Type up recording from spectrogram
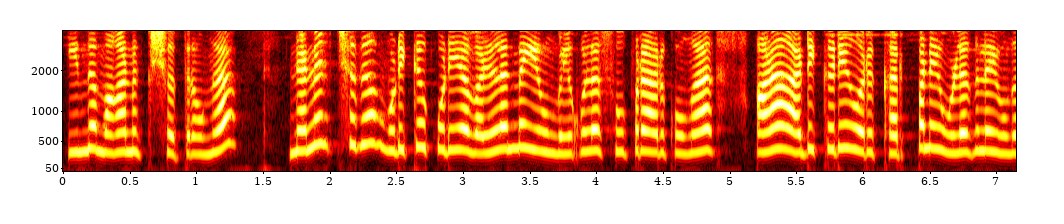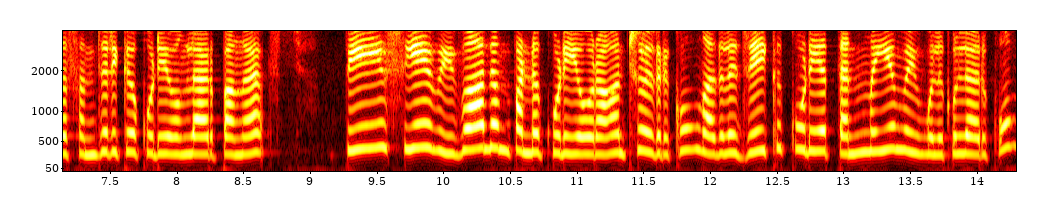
இந்த மக நட்சத்திரங்க நினைச்சதை முடிக்கக்கூடிய வல்லமை இவங்களுக்குள்ள சூப்பராக இருக்குங்க. ஆனால் அடிக்கடி ஒரு கற்பனை உலகில் இவங்க சஞ்சரிக்கக்கூடியவங்களா இருப்பாங்க. பேசியே விவாதம் பண்ணக்கூடிய ஒரு ஆற்றல் இருக்கும். அதில் ஜெயிக்கக்கூடிய தன்மையும் இவங்களுக்குள்ளே இருக்கும்.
